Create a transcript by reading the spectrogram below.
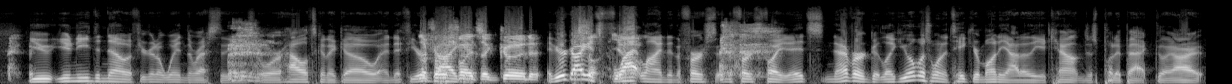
you you need to know if you're gonna win the rest of these or how it's gonna go and if your the guy gets, a good. if your guy gets so- yeah. flatlined in the first in the first fight, it's never good. Like you almost want to take your money out of the account and just put it back. Like all right,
